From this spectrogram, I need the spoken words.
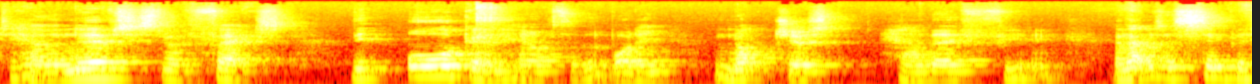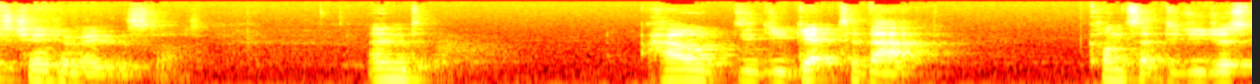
to how the nervous system affects the organ health of the body, not just how they're feeling. And that was the simplest change I made at the start. And how did you get to that concept? Did you just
